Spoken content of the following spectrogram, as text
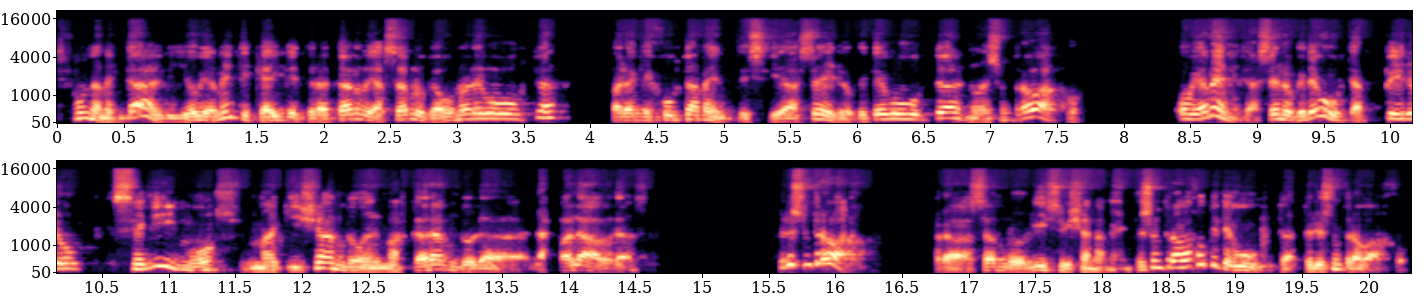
Es fundamental y obviamente que hay que tratar de hacer lo que a uno le gusta para que justamente si haces lo que te gusta, no es un trabajo. Obviamente, haces lo que te gusta, pero seguimos maquillando, enmascarando las palabras, pero es un trabajo, para hacerlo liso y llanamente. Es un trabajo que te gusta, pero es un trabajo.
